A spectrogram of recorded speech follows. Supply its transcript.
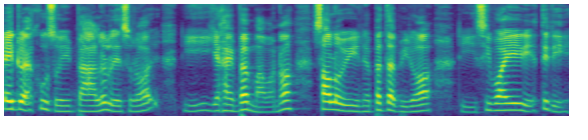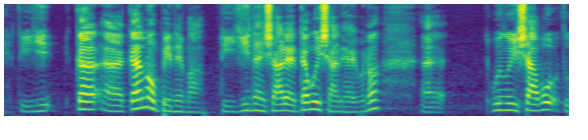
အဲ့အတွက်အခုဆိုရင်ဘာလုပ်လဲဆိုတော့ဒီရခိုင်ဘက်မှာပေါ့နော်စောက်လို့ရည်နဲ့ပတ်သက်ပြီးတော့ဒီစီးပွားရေးတွေအစ်စ်တွေဒီကန်းအဲကန်းလွန်ပင်တွေမှာဒီရေနံရှားတဲ့တက်ငွေရှားတွေဟာပေါ့နော်အဲ ဝင်ငွေရှာဖို့သူ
